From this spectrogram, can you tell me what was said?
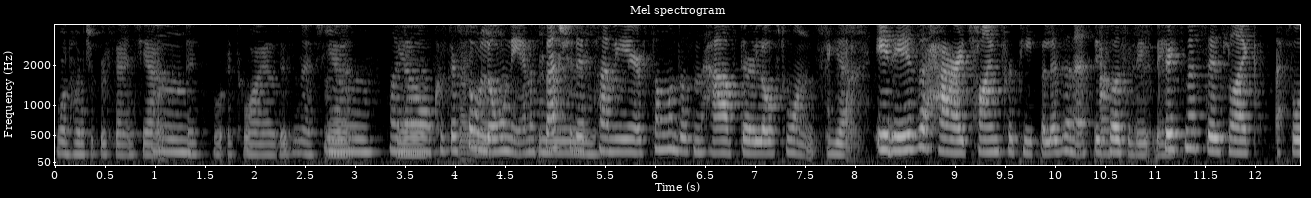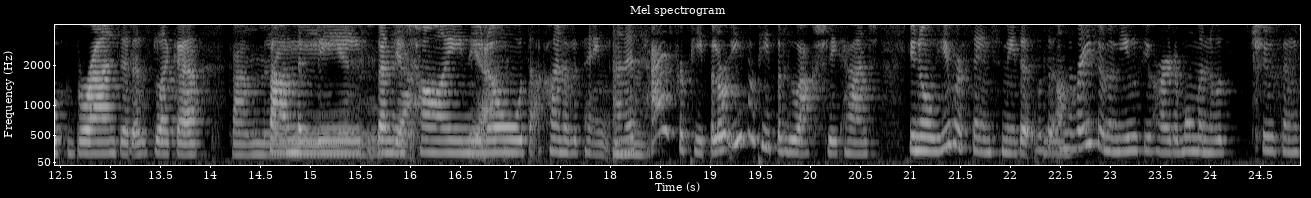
One hundred percent, yeah. It's it's wild, isn't it? Yeah, Mm, I Yeah, know, because they're so lonely, and especially this time of year, if someone doesn't have their loved ones, Yeah, it is a hard time for people, isn't it? Because Absolutely. Christmas is like, I suppose, branded as like a Family family, spending yeah. time, you Yeah. Mm-hmm. know, that kind of a thing. And it's hard for people, or even people who actually can't. You know, you were saying to me that was it Mm. on the radio on the news you heard a woman was choosing.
